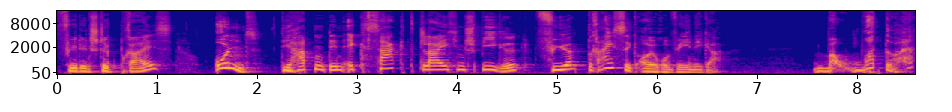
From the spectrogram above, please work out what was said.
für den Stückpreis und die hatten den exakt gleichen Spiegel für 30 Euro weniger. What the hell?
